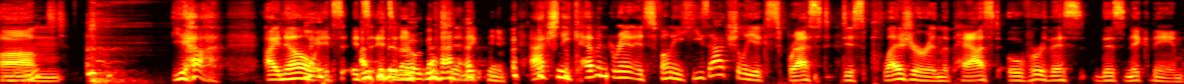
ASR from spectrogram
um, Yeah, I know. It's it's I it's an unfortunate nickname. Actually, Kevin Durant, it's funny, he's actually expressed displeasure in the past over this this nickname,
